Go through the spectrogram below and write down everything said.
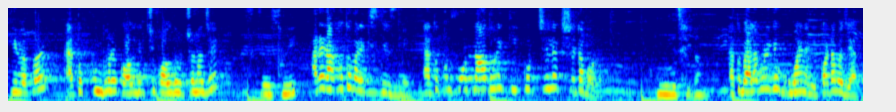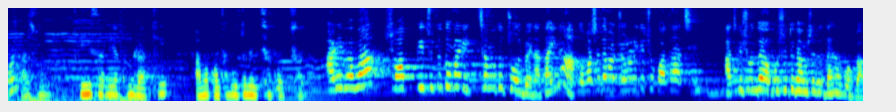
কি ব্যাপার? এতক্ষণ ধরে কল দিচ্ছি কল ধরছো না যে? এক্সকিউজ মি আরে রাখো তোমার এক্সকিউজ মি এতক্ষণ ফোন না ধরে কি করছিলে সেটা বলো। নিয়েছিলাম এত বেলা করে কি ঘুমায় নাকি কটা বাজে এখন? আচ্ছা প্লিজ আমি এখন রাখি। আমার কথা বলতে ইচ্ছা করছে না। আরে বাবা সবকিছু তো তোমার ইচ্ছা মতো চলবে না তাই না? তোমার সাথে আমার জরুরি কিছু কথা আছে। আজকে সন্ধ্যায় অবশ্যই তুমি আমার সাথে দেখা করবা।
